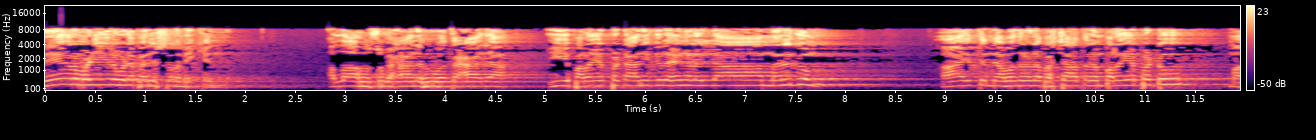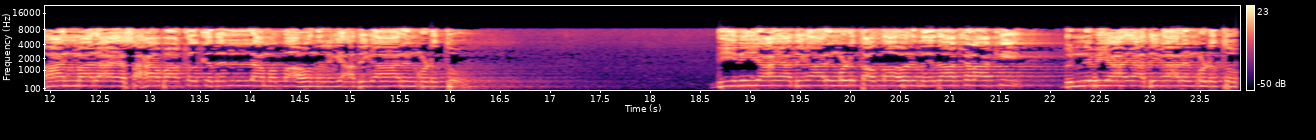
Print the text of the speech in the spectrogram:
നേർവഴിയിലൂടെ പരിശ്രമിക്കൻ. അള്ളാഹു സുബാനുഭവത്തെ ആല ഈ പറയപ്പെട്ട അനുഗ്രഹങ്ങളെല്ലാം നൽകും. ആയത്തിന്റെ അവതരണ പശ്ചാത്തലം പറയപ്പെട്ടു. മഹാന്മാരായ സഹാബാക്കൾക്ക് ഇതെല്ലാം അള്ളാഹു നൽകി അധികാരം കൊടുത്തു. ദീനിയായ അധികാരം കൊടുത്ത അള്ളാഹു ഒരു നേതാക്കളാക്കി ദുന്നവിയായ അധികാരം കൊടുത്തു.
